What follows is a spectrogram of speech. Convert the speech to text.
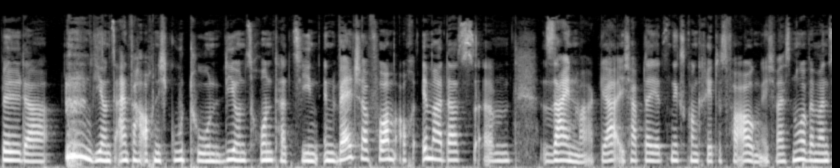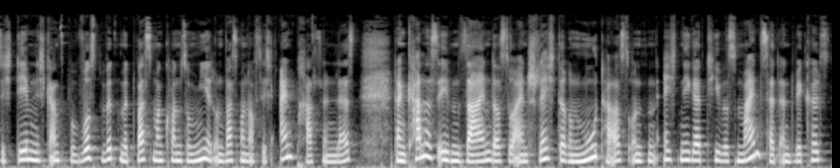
Bilder, die uns einfach auch nicht gut tun, die uns runterziehen, in welcher Form auch immer das ähm, sein mag. Ja, ich habe da jetzt nichts Konkretes vor Augen. Ich weiß nur, wenn man sich dem nicht ganz bewusst widmet, was man konsumiert und was man auf sich einprasseln lässt, dann kann es eben sein, dass du einen schlechteren Mut hast und ein echt negatives Mindset entwickelst,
